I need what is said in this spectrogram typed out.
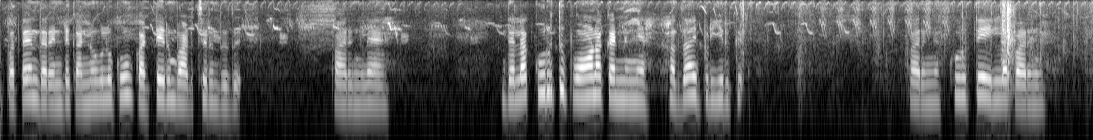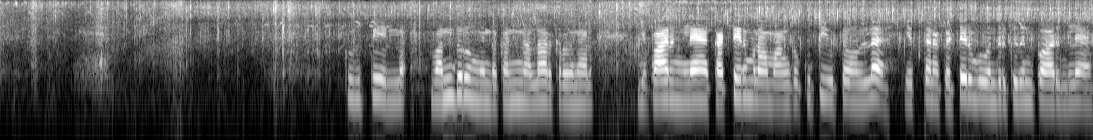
இப்போ தான் இந்த ரெண்டு கண்ணுகளுக்கும் கட்டெரும்பு அடைச்சிருந்தது. பாருங்களேன். இதெல்லாம் குருத்து போன கண்ணுங்க. அதுதான் இப்படி இருக்குது பாருங்க குருத்தே இல்லை பாருங்கள் குருத்தே இல்லை. வந்துருங்க இந்த கண் நல்லா இருக்கிறதுனால. இங்கே பாருங்களேன் கட்டெரும்பு நாம் அங்கே குத்தி விட்டோம்ல. எத்தனை கட்டெரும்பு வந்திருக்குதுன்னு பாருங்களேன்.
